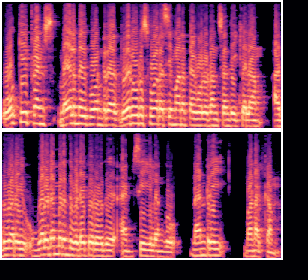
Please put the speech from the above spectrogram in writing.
ஓகே ஃப்ரெண்ட்ஸ் மேலும் இது போன்ற வேறொரு சுவாரஸ்யமான தகவலுடன் சந்திக்கலாம். அதுவரை உங்களிடமிருந்து விடைபெறுவது ஐம் சி இளங்கோ. நன்றி வணக்கம்.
